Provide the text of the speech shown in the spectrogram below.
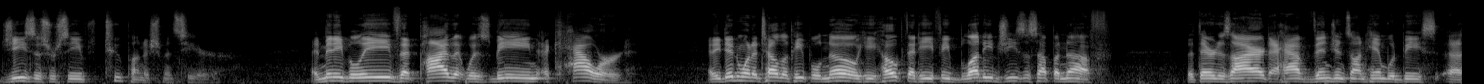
Jesus received two punishments here. And many believe that Pilate was being a coward. And he didn't want to tell the people no. He hoped that he, if he bloodied Jesus up enough, that their desire to have vengeance on him would be uh,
